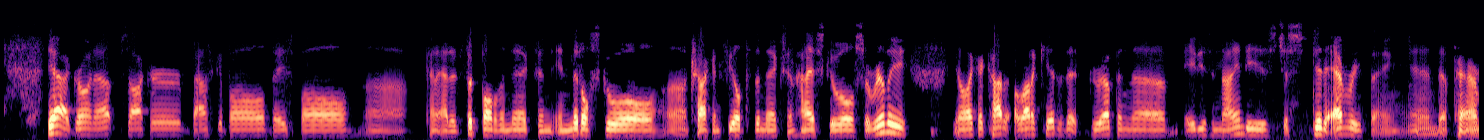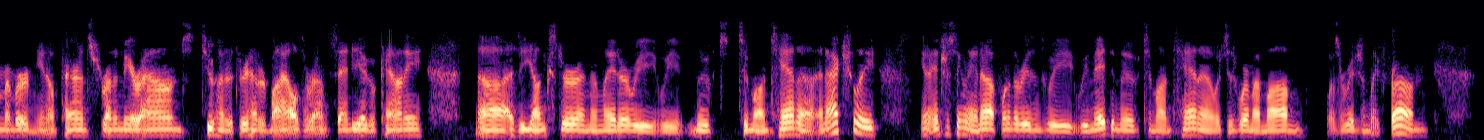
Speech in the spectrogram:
yeah, growing up, soccer, basketball, baseball, uh, kind of added football to the mix in, in middle school, uh, track and field to the mix in high school. So really, you know, like I caught a lot of kids that grew up in the 80s and 90s just did everything. And uh, I remember, you know, parents running me around 200, 300 miles around San Diego County uh, as a youngster, and then later we we moved to Montana. And actually, you know, interestingly enough, one of the reasons we we made the move to Montana, which is where my mom was originally from,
